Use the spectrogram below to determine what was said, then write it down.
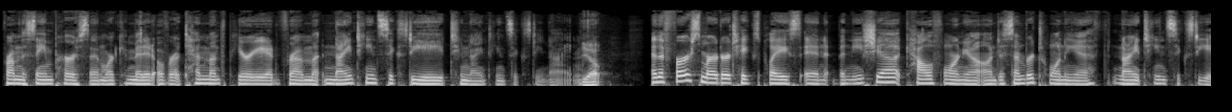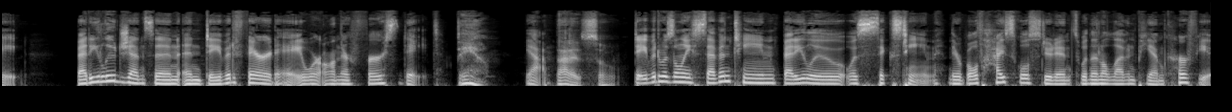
from the same person were committed over a 10 month period from 1968 to 1969. Yep. And the first murder takes place in Benicia, California on December 20th, 1968. Betty Lou Jensen and David Faraday were on their first date. Damn. Yeah. That is so. David was only 17, Betty Lou was 16. They were both high school students with an 11 p.m. curfew.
